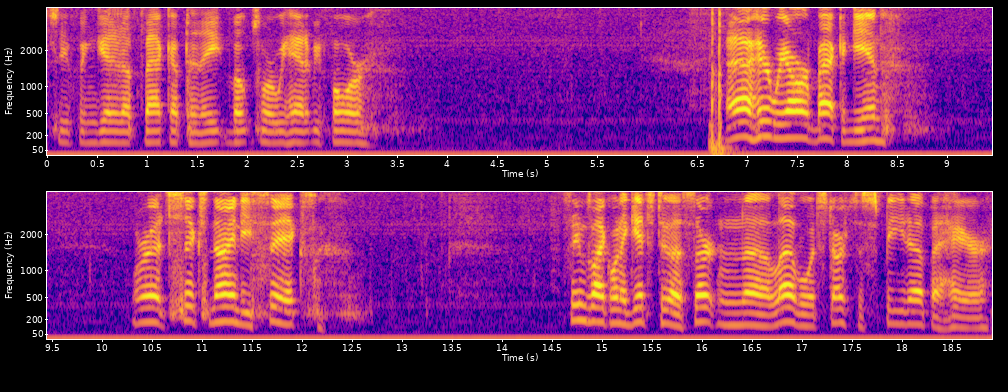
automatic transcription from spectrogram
see if we can get it up back up to the 8 volts where we had it before. Ah here we are back again. We're at 696 Seems like when it gets to a certain uh, level, it starts to speed up a hair.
